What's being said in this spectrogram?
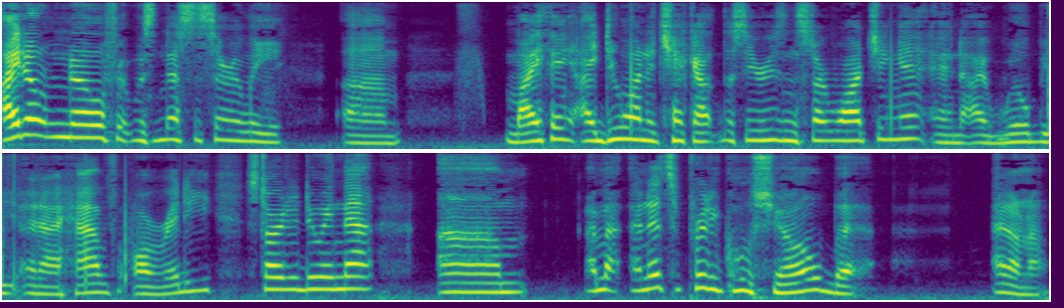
I don't know if it was necessarily um, my thing. I do want to check out the series and start watching it, and I will be, and I have already started doing that. Um, I'm, and it's a pretty cool show, but I don't know.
